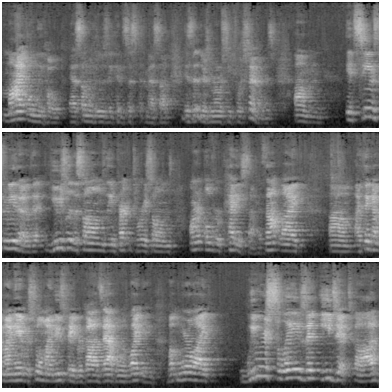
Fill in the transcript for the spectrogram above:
my only hope, as someone who is a consistent mess up, is that there's mercy for sinners. Um, it seems to me, though, that usually the Psalms, the imprecatory Psalms, aren't over petty stuff. It's not like, um, I think my neighbor stole my newspaper, God zapped him with lightning, but more like, we were slaves in Egypt, God.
